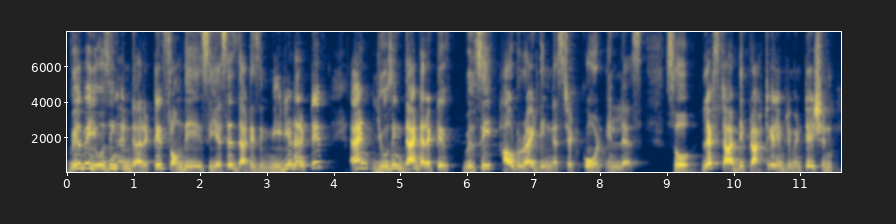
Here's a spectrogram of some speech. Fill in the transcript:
we'll be using a directive from the CSS that is the media directive and using that directive we'll see how to write the nested code in less. So let's start the practical implementation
